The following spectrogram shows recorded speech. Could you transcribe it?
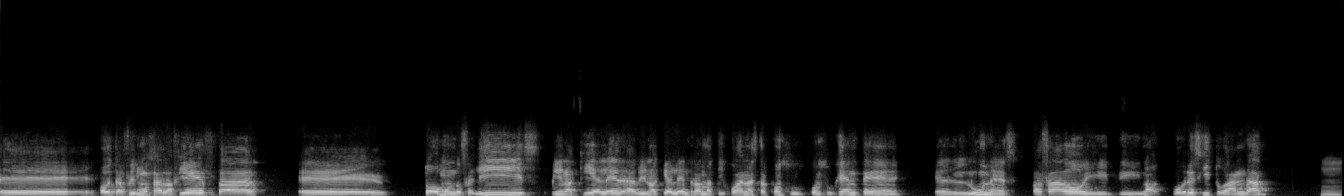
Eh, ahorita fuimos a la fiesta, eh, todo mundo feliz. Vino aquí a, vino aquí a Lendra, a Tijuana, a estar con su, con su gente el lunes pasado y, no, pobrecito, anda. Mm.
